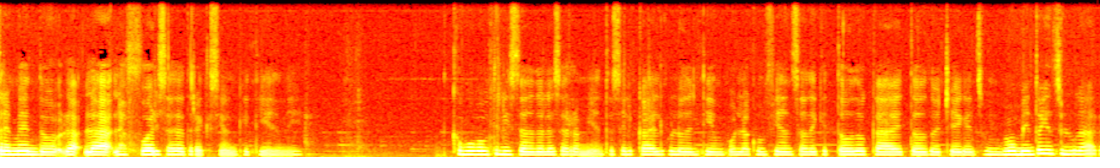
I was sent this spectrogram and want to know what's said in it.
tremendo, la, la, la fuerza de atracción que tiene cómo va utilizando las herramientas, el cálculo del tiempo, la confianza de que todo cae, todo llega en su momento y en su lugar.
